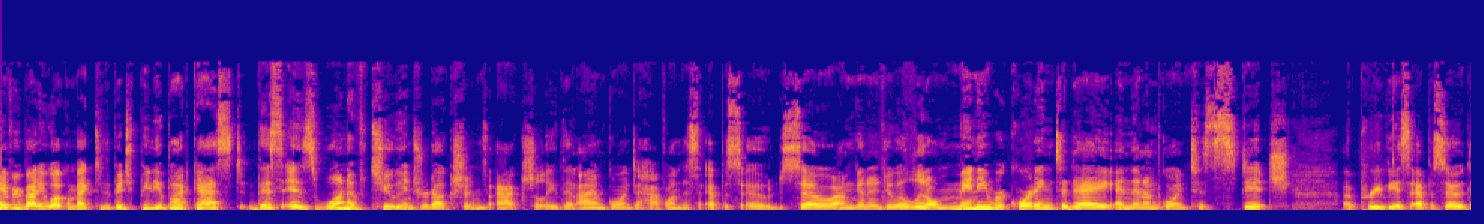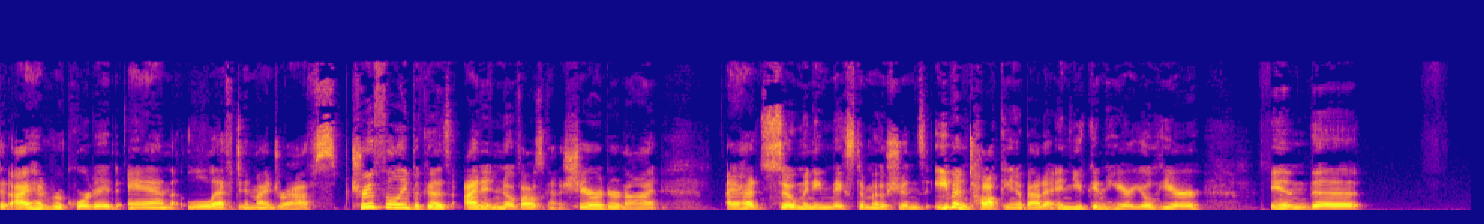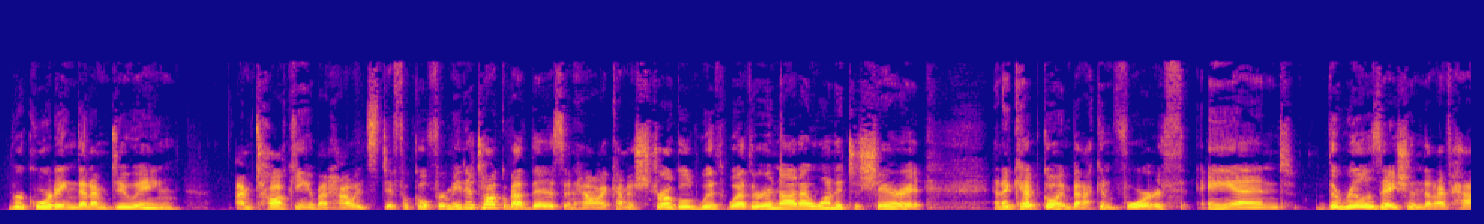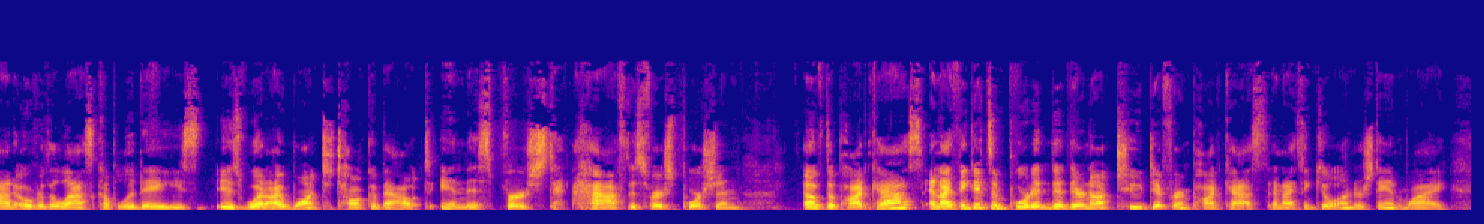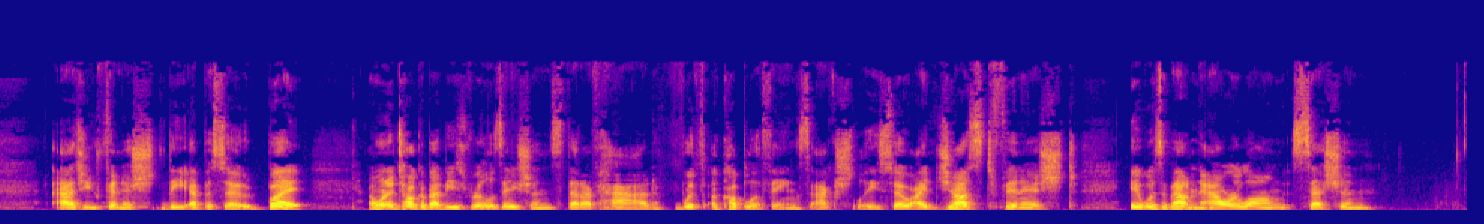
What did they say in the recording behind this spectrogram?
everybody. Welcome back to the Bitchopedia podcast. This is one of two introductions, actually, that I'm going to have on this episode. So, I'm going to do a little mini recording today, and then I'm going to stitch a previous episode that I had recorded and left in my drafts. Truthfully, because I didn't know if I was going to share it or not. I had so many mixed emotions, even talking about it. And you can hear, you'll hear in the recording that I'm doing I'm talking about how it's difficult for me to talk about this and how I kind of struggled with whether or not I wanted to share it. And I kept going back and forth. And the realization that I've had over the last couple of days is what I want to talk about in this first half, this first portion of the podcast. And I think it's important that they're not two different podcasts. And I think you'll understand why as you finish the episode. But I want to talk about these realizations that I've had with a couple of things actually. So I just finished, it was about an hour long session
